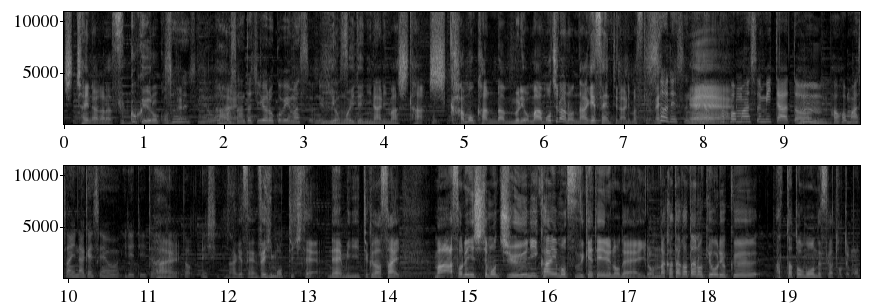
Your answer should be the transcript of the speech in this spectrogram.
ちっちゃいながらすっごく喜んで。そうですね、はいお子さんたち喜びますよね。いい思い出になりました。しかも観覧無料。まあもちろんあの投げ銭っていうのありますけどね。そうですね、え。えパフォーマンス見た後、うん。パフォーマンスさんに投げ銭を入れていただけると嬉しいです。投げ銭ぜひ持ってきてね見に行ってくださいまあそれにしても12回も続けているのでいろんな方々の協力あったと思うんですがとても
